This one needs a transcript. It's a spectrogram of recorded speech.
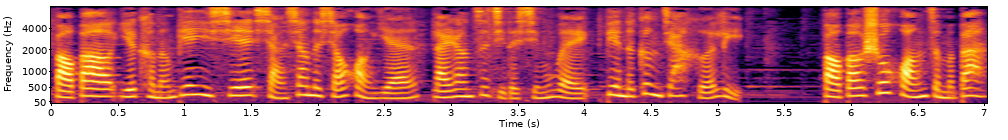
宝宝也可能编一些想象的小谎言，来让自己的行为变得更加合理。宝宝说谎怎么办？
